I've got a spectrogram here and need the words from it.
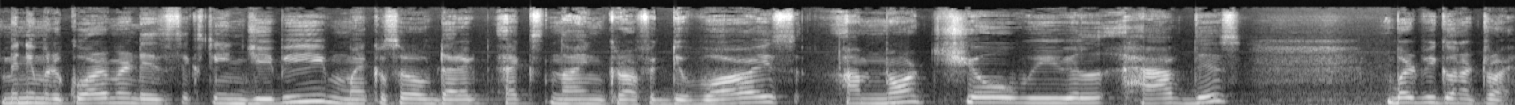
Minimum requirement is 16 GB Microsoft DirectX 9 graphic device. I'm not sure we will have this but we're gonna try.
